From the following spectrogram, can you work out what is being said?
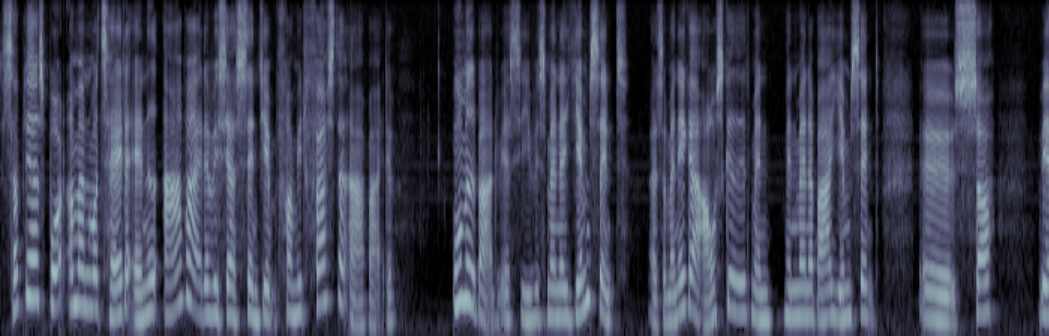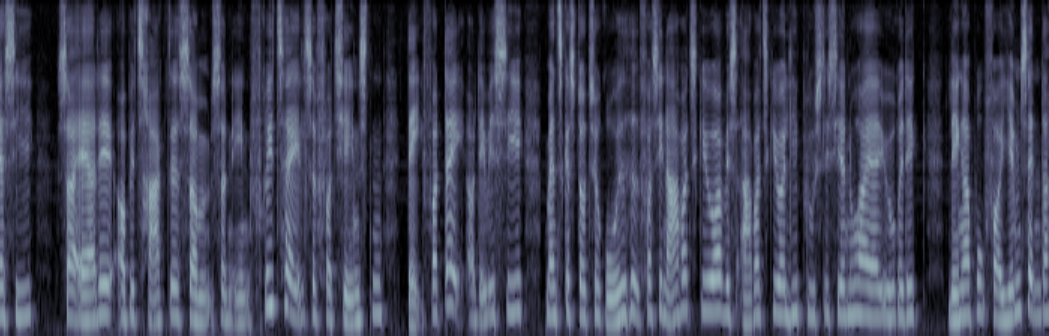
Så bliver jeg spurgt, om man må tage et andet arbejde, hvis jeg er sendt hjem fra mit første arbejde. Umiddelbart vil jeg sige, hvis man er hjemsendt, altså man ikke er afskedet, men, men man er bare hjemsendt, øh, så vil jeg sige, så er det at betragte som sådan en fritagelse for tjenesten dag for dag. Og det vil sige, at man skal stå til rådighed for sin arbejdsgiver, hvis arbejdsgiver lige pludselig siger, nu har jeg i øvrigt ikke længere brug for at hjemsende dig,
